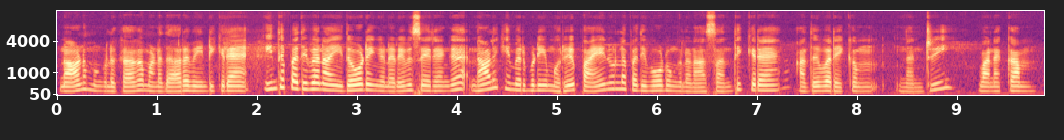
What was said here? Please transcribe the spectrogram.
நானும் உங்களுக்காக மனதார வேண்டிக்கிறேன். இந்த பதிவை நான் இதோடு இங்கே நிறைவு செய்கிறேங்க நாளைக்கு மறுபடியும் ஒரு பயனுள்ள பதிவோடு உங்களை நான் சந்திக்கிறேன். அது வரைக்கும் நன்றி வணக்கம்.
